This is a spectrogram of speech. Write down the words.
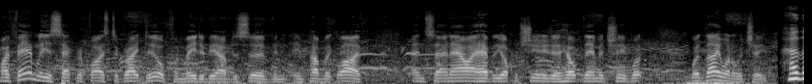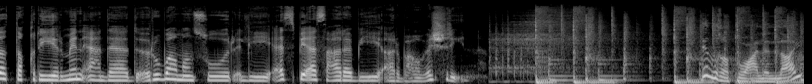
my family has sacrificed a great deal for me to be able to serve in, in public life. And so now I have the opportunity to help them achieve what, what they want to achieve. هذا التقرير من إعداد ربا منصور لإس بي أس عربي 24 اضغطوا على اللايك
